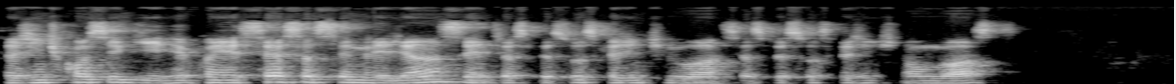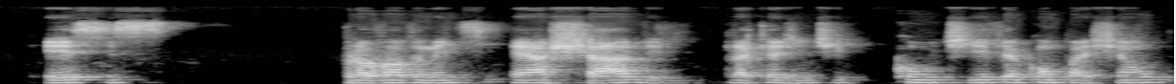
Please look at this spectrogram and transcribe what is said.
Se a gente conseguir reconhecer essa semelhança entre as pessoas que a gente gosta e as pessoas que a gente não gosta, esses provavelmente é a chave para que a gente cultive a compaixão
